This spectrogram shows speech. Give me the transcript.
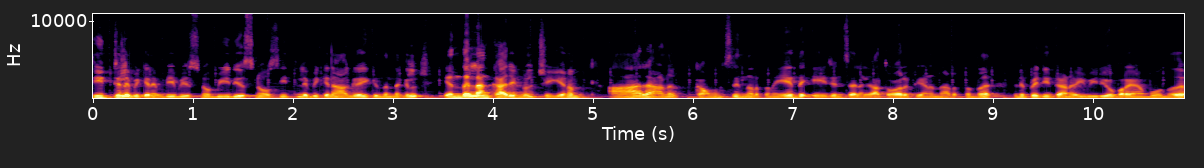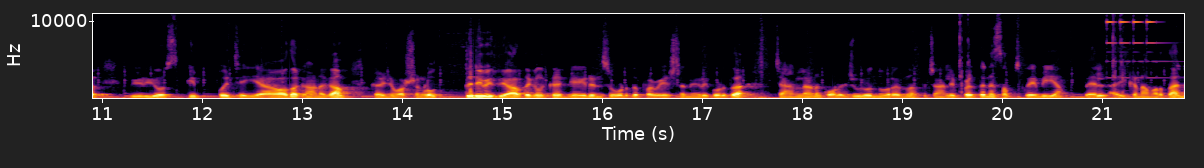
സീറ്റ് ലഭിക്കാൻ എം ബി ബി എസിനോ ബി ഡി എസിനോ സീറ്റ് ലഭിക്കാൻ ആഗ്രഹിക്കുന്നുണ്ടെങ്കിൽ എന്തെല്ലാം കാര്യങ്ങൾ ചെയ്യണം ആരാണ് കൗൺസിലിംഗ് നടത്തുന്നത് ഏത് ഏജൻസി അല്ലെങ്കിൽ അതോറിറ്റിയാണ് നടത്തുന്നത് ഇതിനെ പറ്റിയിട്ടാണ് ഈ വീഡിയോ പറയാൻ പോകുന്നത്. വീഡിയോ സ്കിപ്പ് ചെയ്യാതെ കാണുക. കഴിഞ്ഞ വർഷങ്ങൾ ഒത്തിരി വിദ്യാർത്ഥികൾക്ക് ഗൈഡൻസ് കൊടുത്ത് പ്രവേശനം നേടിക്കൊടുത്ത ചാനലാണ് കോളേജ് ഗുരു എന്ന് പറയുന്നത്. അപ്പോൾ ചാനൽ ഇപ്പോൾ തന്നെ സബ്സ്ക്രൈബ് ചെയ്യാം ബെൽ ഐക്കൺ അമർത്താൻ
